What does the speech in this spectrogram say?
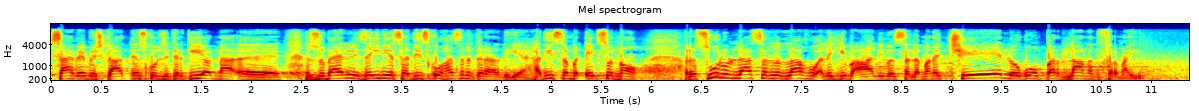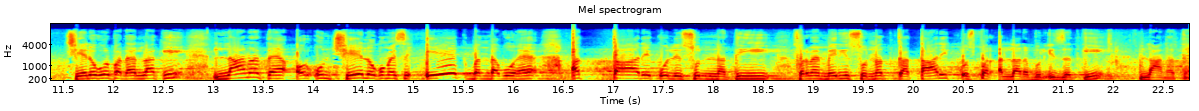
صاحب مشکات نے اس کو ذکر کیا اور زبیر الزئی نے اس حدیث کو حسن قرار دیا ہے۔ حدیث نمبر 109 رسول اللہ صلی اللہ علیہ وآلہ وسلم نے چھ لوگوں پر لانت فرمائی۔ چھ لوگوں پر اللہ کی لانت ہے اور ان چھ لوگوں میں سے ایک بندہ وہ ہے اتارک لسنتی۔ فرمائے میری سنت کا تارک اس پر اللہ رب العزت کی لانت ہے۔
